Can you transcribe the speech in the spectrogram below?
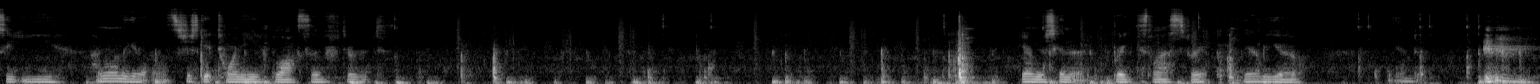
see. I'm only gonna let's get 20 blocks of dirt. Here I'm just gonna break this last strip. There we go. And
